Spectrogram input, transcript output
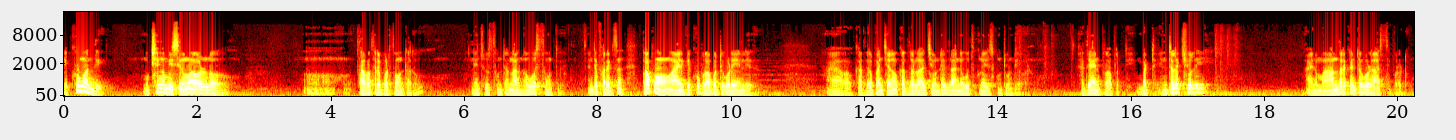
ఎక్కువ మంది ముఖ్యంగా మీ సినిమా వాళ్ళలో తాపత్రయపడుతూ ఉంటారు. నేను చూస్తుంటాను నాకు నవ్వు వస్తూ ఉంటుంది. అంటే ఫర్ ఎగ్జాంపుల్ పాపం ఆయనకి ఎక్కువ ప్రాపర్టీ కూడా ఏం లేదు. ఆ, కద్దరు పంచానో కద్దరు లాల్చి ఉండేది దాన్ని ఉతుకుని వేసుకుంటూ ఉండేవాడు. అదే ఆయన ప్రాపర్టీ. బట్ ఇంటలెక్చువల్లీ ఆయన మా అందరికంటే కూడా ఆస్తిపరుడు.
